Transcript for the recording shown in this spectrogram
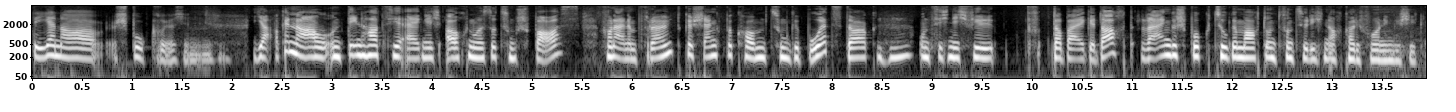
DNA-Spuckröhrchen. Ja, genau. Und den hat sie eigentlich auch nur so zum Spaß von einem Freund geschenkt bekommen zum Geburtstag mhm. und sich nicht viel dabei gedacht, reingespuckt, zugemacht und von Zürich nach Kalifornien geschickt.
